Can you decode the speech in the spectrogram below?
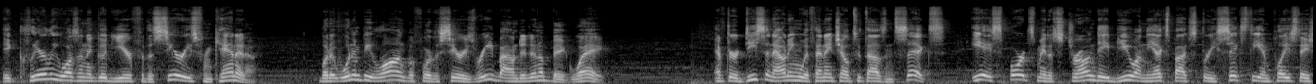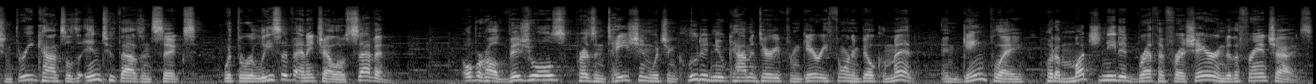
it clearly wasn't a good year for the series from Canada. But it wouldn't be long before the series rebounded in a big way. After a decent outing with NHL 2006, EA Sports made a strong debut on the Xbox 360 and PlayStation 3 consoles in 2006 with the release of NHL 07. Overhauled visuals, presentation, which included new commentary from Gary Thorne and Bill Clement, and gameplay put a much needed breath of fresh air into the franchise.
